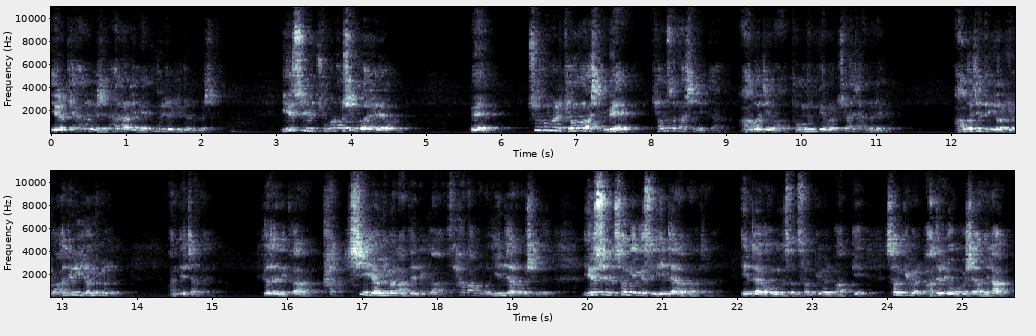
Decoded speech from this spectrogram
이렇게 하는 것이 하나님의 의를 이루는 것이다. 예수님이 죽으러 오신 거예요. 왜? 죽음을 경험하시 왜? 겸손하시니까 아버지와 동등됨을 취하지 않으려고 아버지도 영이고 아들이 영이면 안 되잖아요. 그러니까 같이 영이면 안 되니까 사람으로 인자로 오신 거예요. 예수님 성경에서 인자라고 하잖아요. 인자가 온 것은 섬김을 받기, 섬김을 받으려 온 것이 아니라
